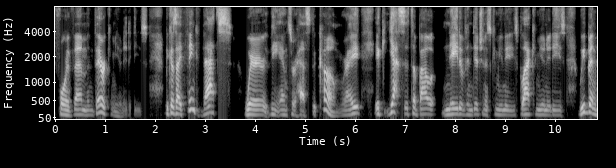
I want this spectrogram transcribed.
for them and their communities? Because I think that's where the answer has to come, right? It, yes, it's about Native, Indigenous communities, Black communities. We've been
